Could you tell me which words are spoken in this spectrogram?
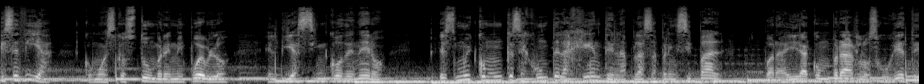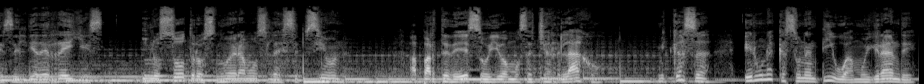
Ese día, como es costumbre en mi pueblo, el día 5 de enero, es muy común que se junte la gente en la plaza principal para ir a comprar los juguetes del Día de Reyes, y nosotros no éramos la excepción. Aparte de eso, íbamos a echar relajo. Mi casa era una casona antigua muy grande,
